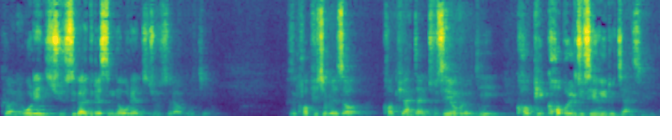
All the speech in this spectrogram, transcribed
그 안에 오렌지 주스가 들어있으면 오렌지 주스라고 그러죠. 그래서 커피숍에서 커피 한 잔 주세요 그러지 커피 컵을 주세요 이러지 않습니다.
